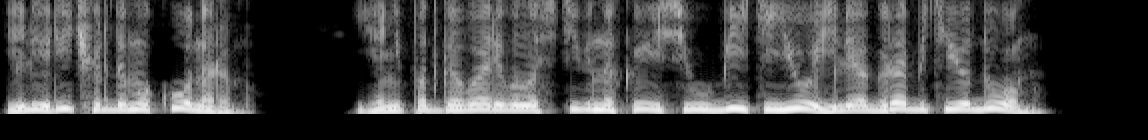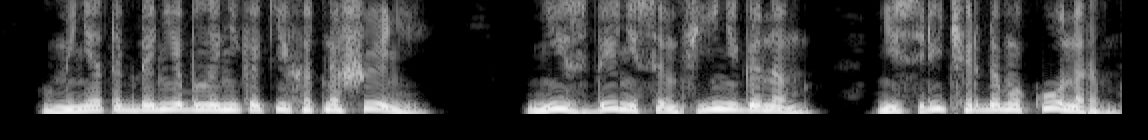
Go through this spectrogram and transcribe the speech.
или Ричардом О'Коннором. Я не подговаривала Стивена Кейси убить ее или ограбить ее дом. У меня тогда не было никаких отношений ни с Деннисом Финниганом, ни с Ричардом О'Коннором.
